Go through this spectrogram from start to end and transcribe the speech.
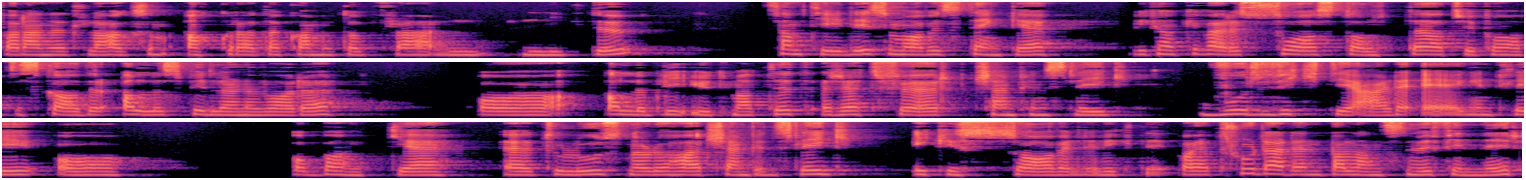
foran et lag som akkurat har kommet opp fra Ligue 2. Samtidig så må vi tenke vi kan ikke være så stolte at vi på en måte skader alle spillerne våre, og alle blir utmattet rett før Champions League. Hvor viktig er det egentlig å, å banke eh, Toulouse når du har Champions League? Ikke så veldig viktig. Og jeg tror det er den balansen vi finner,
